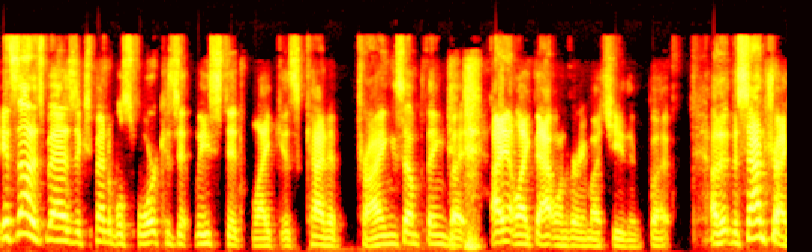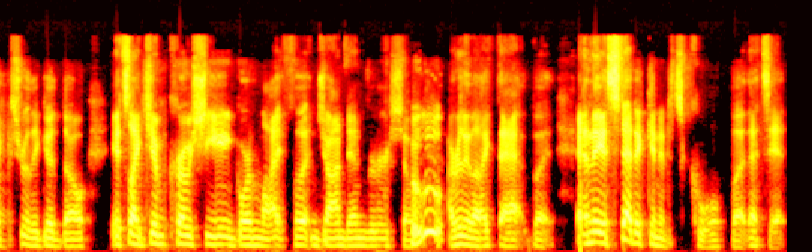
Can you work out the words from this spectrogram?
it's not as bad as Expendables four because at least it like is kind of trying something. But I didn't like that one very much either. But uh, the, the soundtrack's really good though. It's like Jim Croce and Gordon Lightfoot and John Denver. So Ooh. I really like that. But and the aesthetic in it is cool. But that's it.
